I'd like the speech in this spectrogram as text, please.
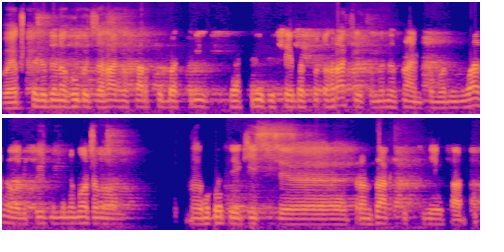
Бо якщо людина губить загальну картку без пріз- без прізвища і без фотографії, то ми не знаємо, кому вона належала, відповідно, ми не можемо ну, робити якісь е, транзакції з цією карткою.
